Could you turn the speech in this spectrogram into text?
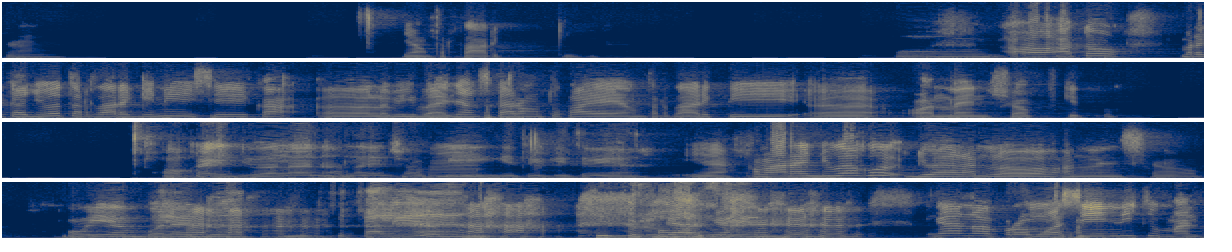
yang yang tertarik gitu. Oh, gitu. oh atau mereka juga tertarik ini sih kak, uh, lebih banyak sekarang tuh kayak yang tertarik di uh, online shop gitu. Oh kayak jualan online shopping hmm. gitu-gitu ya? Iya kemarin juga aku jualan loh online shop. Oh iya boleh dong sekalian promosi. Enggak enggak promosi ini cuman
